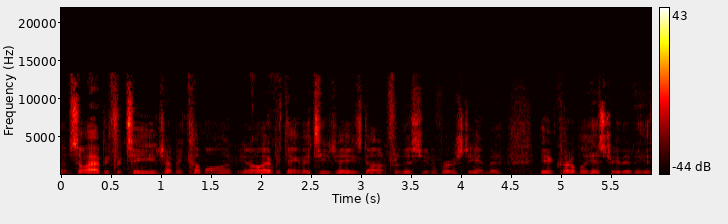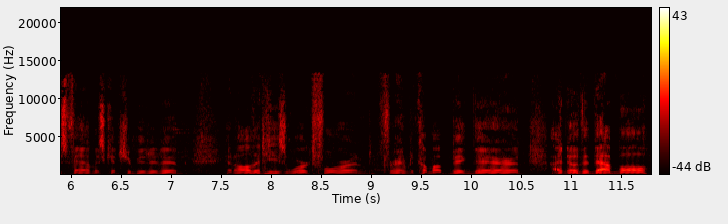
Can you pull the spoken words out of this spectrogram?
I'm so happy for Tej. I mean, come on, you know everything that TJ's done for this university and the, the incredible history that his family's contributed and and all that he's worked for, and for him to come up big there. And I know that that ball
